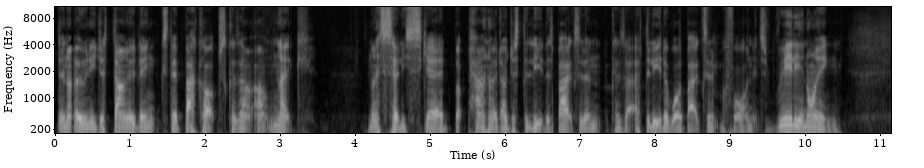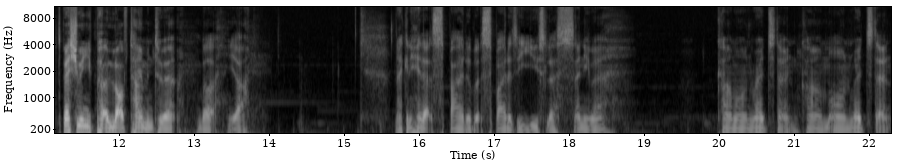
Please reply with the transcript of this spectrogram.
they're not only just download links, they're backups. Because I'm, I'm like not necessarily scared, but paranoid I'll just delete this by accident because I've deleted a world by accident before and it's really annoying. Especially when you put a lot of time into it. But yeah. And I can hear that spider, but spiders are useless anyway. Come on, redstone. Come on, redstone.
